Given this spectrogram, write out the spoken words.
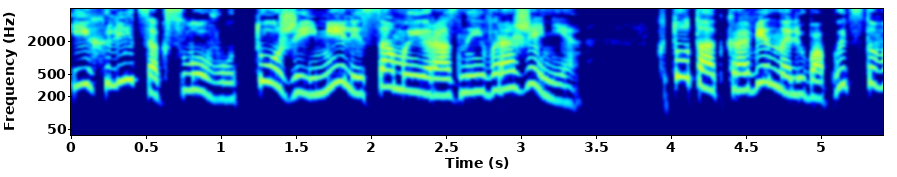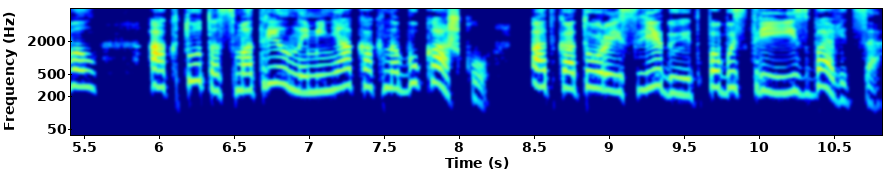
Их лица, к слову, тоже имели самые разные выражения. Кто-то откровенно любопытствовал, а кто-то смотрел на меня как на букашку, от которой следует побыстрее избавиться.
